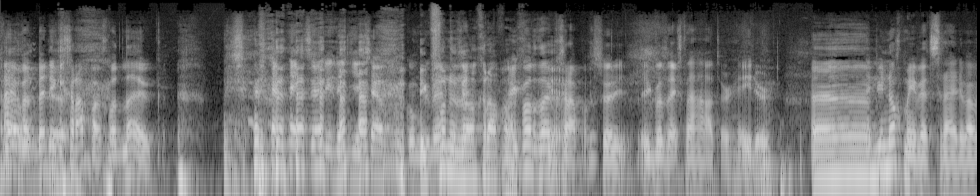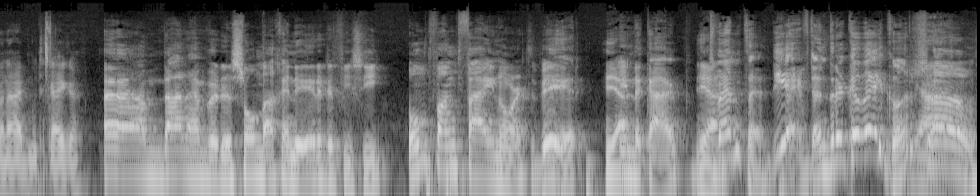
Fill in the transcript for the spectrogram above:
Hey, wat ben ik grappig, wat leuk. Sorry, sorry dat je jezelf een compliment Ik vond het wel grappig. Ik vond het ook grappig, sorry. Ik was echt een hater, hater. Ehm, Heb je nog meer wedstrijden waar we naar uit moeten kijken? ehm, daarna hebben we dus zondag in de Eredivisie. Ontvangt Feyenoord weer Ja. in de Kuip. Ja. Twente, die heeft een drukke week hoor. Ja. Zo.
